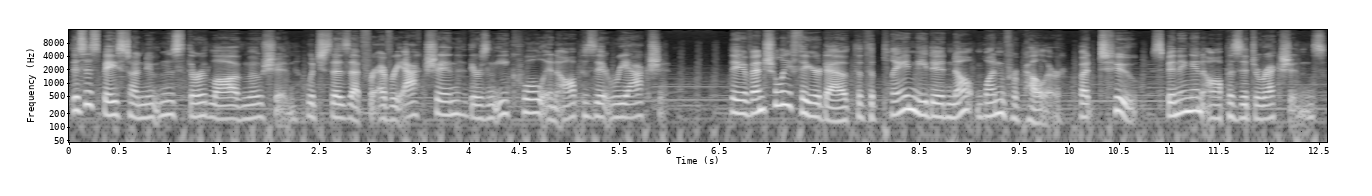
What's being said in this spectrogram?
This is based on Newton's third law of motion, which says that for every action, there's an equal and opposite reaction. They eventually figured out that the plane needed not one propeller, but two, spinning in opposite directions.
